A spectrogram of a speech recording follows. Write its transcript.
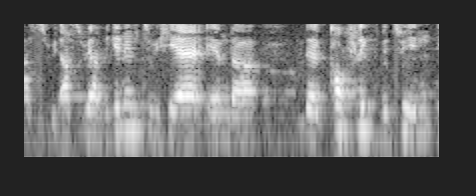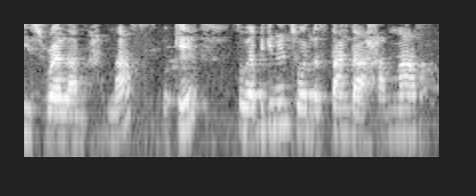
as we, as we are beginning to hear in the the conflict between Israel and Hamas. Okay, so we are beginning to understand that Hamas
